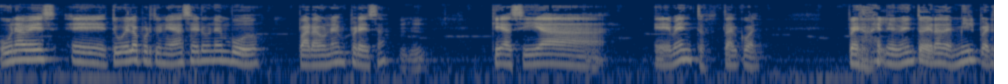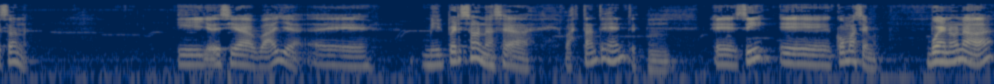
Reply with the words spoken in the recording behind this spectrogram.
Una vez eh, tuve la oportunidad de hacer un embudo para una empresa que hacía eventos, tal cual. Pero el evento era de mil personas. Y yo decía, vaya, eh, mil personas, o sea, bastante gente. Mm. Eh, sí, eh, ¿cómo hacemos? Bueno, nada,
